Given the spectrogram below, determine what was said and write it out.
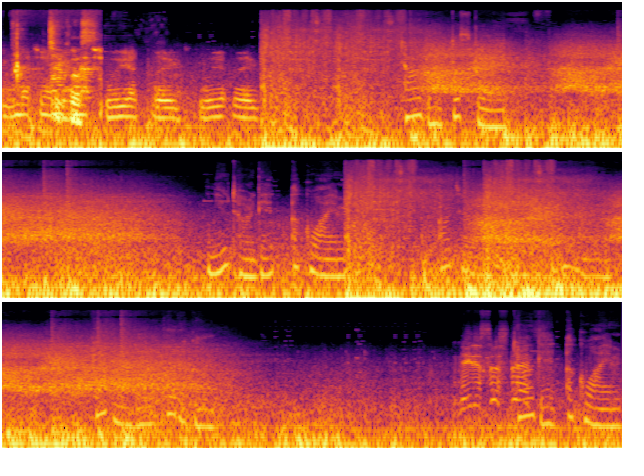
Too close. Juliet legs, Juliet legs. Target destroyed. New target acquired. Artillery. Heat level critical. Need assistance. Target acquired.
